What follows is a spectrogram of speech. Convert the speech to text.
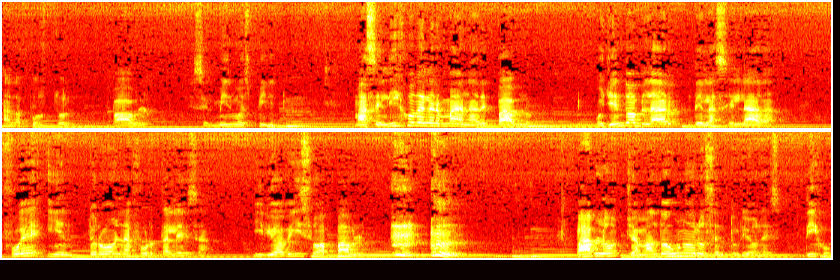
al apóstol Pablo. Es el mismo espíritu. Mas el hijo de la hermana de Pablo, oyendo hablar de la celada, fue y entró en la fortaleza y dio aviso a Pablo. Pablo, llamando a uno de los centuriones, dijo,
